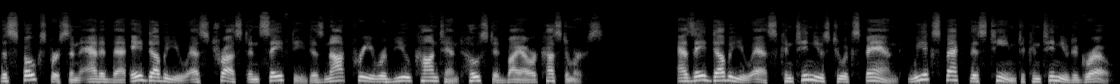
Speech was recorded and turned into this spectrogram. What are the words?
The spokesperson added that AWS Trust and Safety does not pre review content hosted by our customers. As AWS continues to expand, we expect this team to continue to grow.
